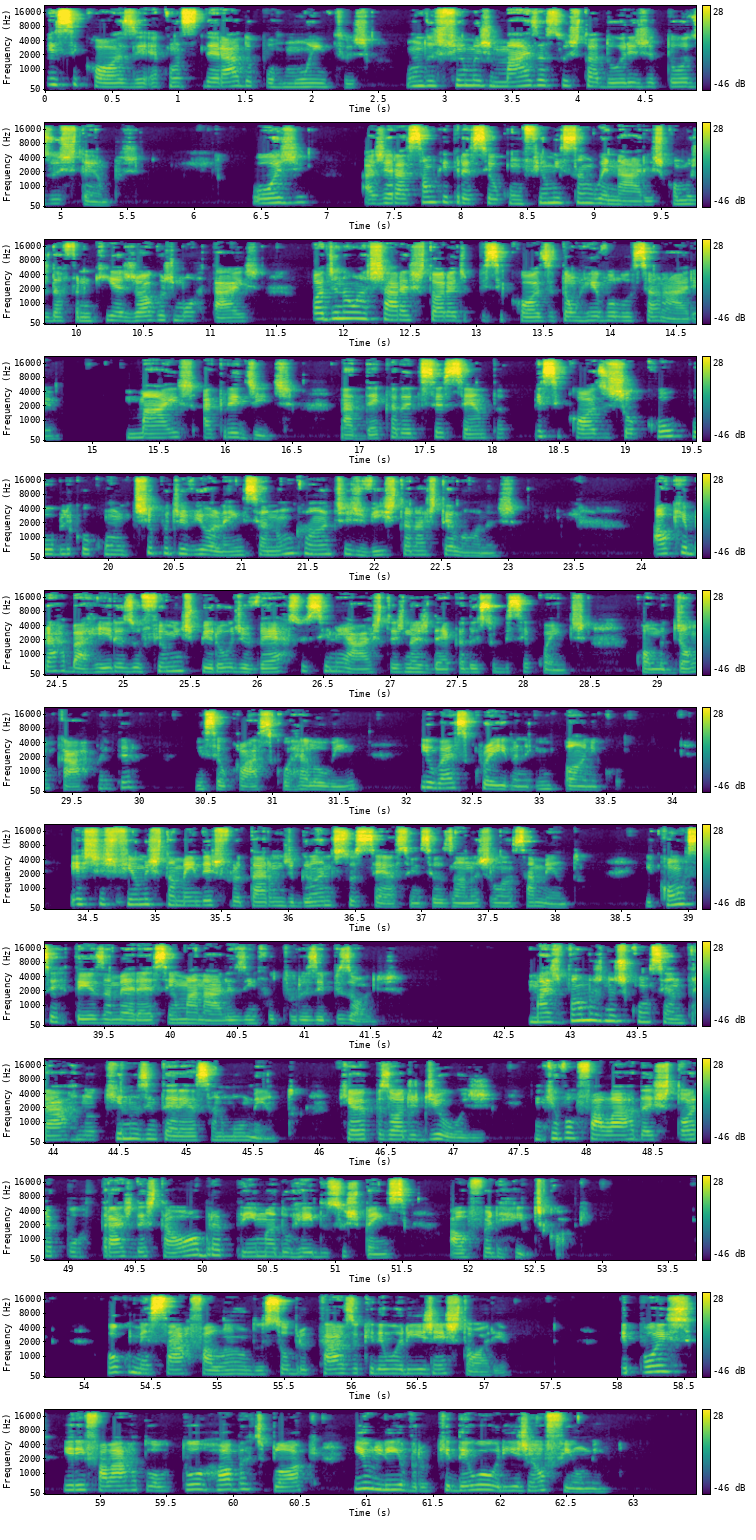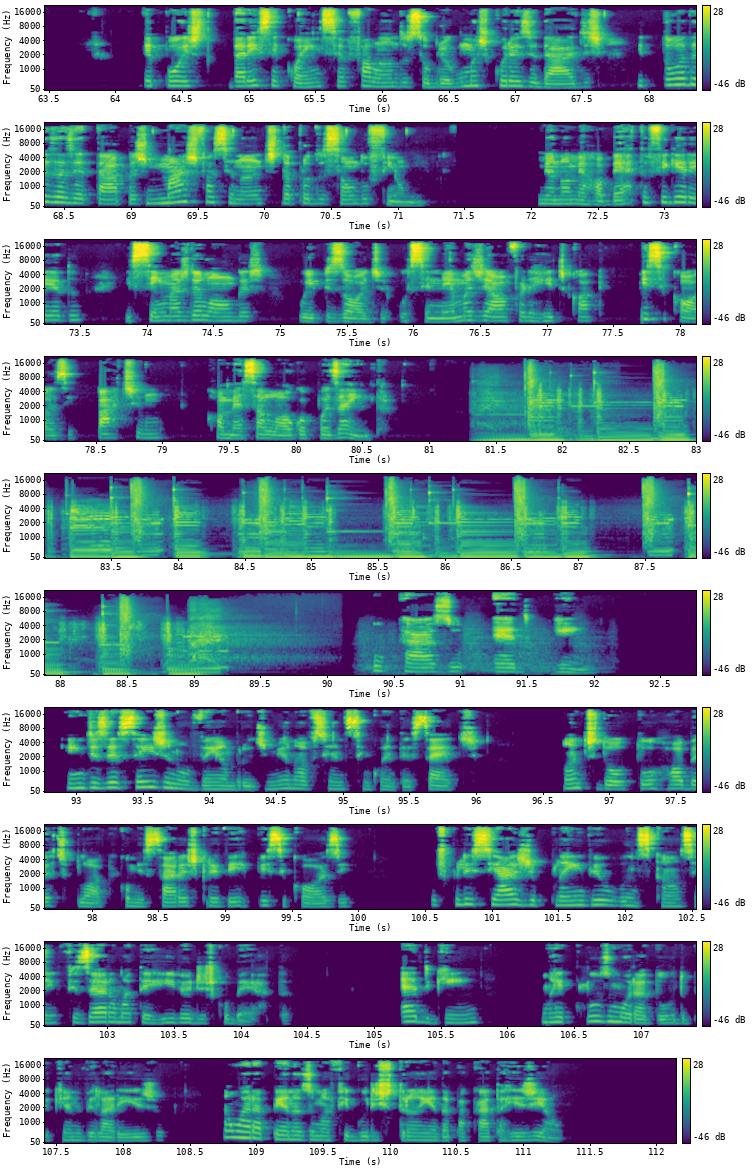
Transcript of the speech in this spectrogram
Psicose é considerado por muitos um dos filmes mais assustadores de todos os tempos. Hoje, a geração que cresceu com filmes sanguinários como os da franquia Jogos Mortais pode não achar a história de Psicose tão revolucionária. Mas, acredite, na década de 60, Psicose chocou o público com um tipo de violência nunca antes vista nas telonas. Ao quebrar barreiras, o filme inspirou diversos cineastas nas décadas subsequentes, como John Carpenter, em seu clássico Halloween, e Wes Craven, em Pânico. Estes filmes também desfrutaram de grande sucesso em seus anos de lançamento, e com certeza merecem uma análise em futuros episódios. Mas vamos nos concentrar no que nos interessa no momento, que é o episódio de hoje, em que eu vou falar da história por trás desta obra-prima do rei do suspense, Alfred Hitchcock. Vou começar falando sobre o caso que deu origem à história. Depois, irei falar do autor Robert Bloch e o livro que deu origem ao filme. Depois, darei sequência falando sobre algumas curiosidades e todas as etapas mais fascinantes da produção do filme. Meu nome é Roberta Figueiredo e, sem mais delongas, o episódio O Cinema de Alfred Hitchcock, Psicose, Parte 1, começa logo após a intro. O caso Ed Gein. Em 16 de novembro de 1957, antes do autor Robert Bloch começar a escrever Psicose, os policiais de Plainville, Wisconsin, fizeram uma terrível descoberta. Ed Gein, um recluso morador do pequeno vilarejo, não era apenas uma figura estranha da pacata região.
